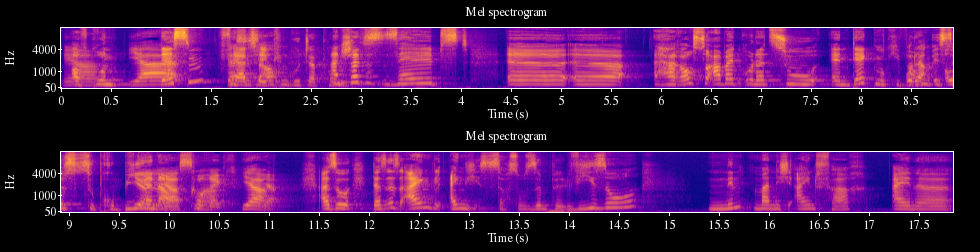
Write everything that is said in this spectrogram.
Ja. aufgrund Ja, dessen, fertig. Das ist auch ein guter Punkt. Anstatt es selbst äh, äh, herauszuarbeiten oder zu entdecken, okay, warum oder ist es auszuprobieren Genau, erstmal. korrekt. Ja. Ja. Also das ist eigentlich, eigentlich ist es doch so simpel. Wieso nimmt man nicht einfach eine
